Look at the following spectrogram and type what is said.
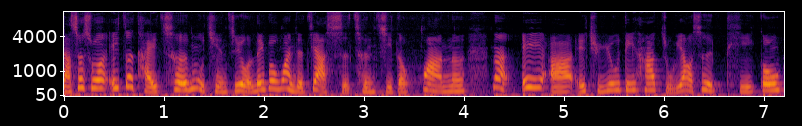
假设说，诶，这台车目前只有 Level One 的驾驶层级的话呢，那 AR HUD 它主要是提供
